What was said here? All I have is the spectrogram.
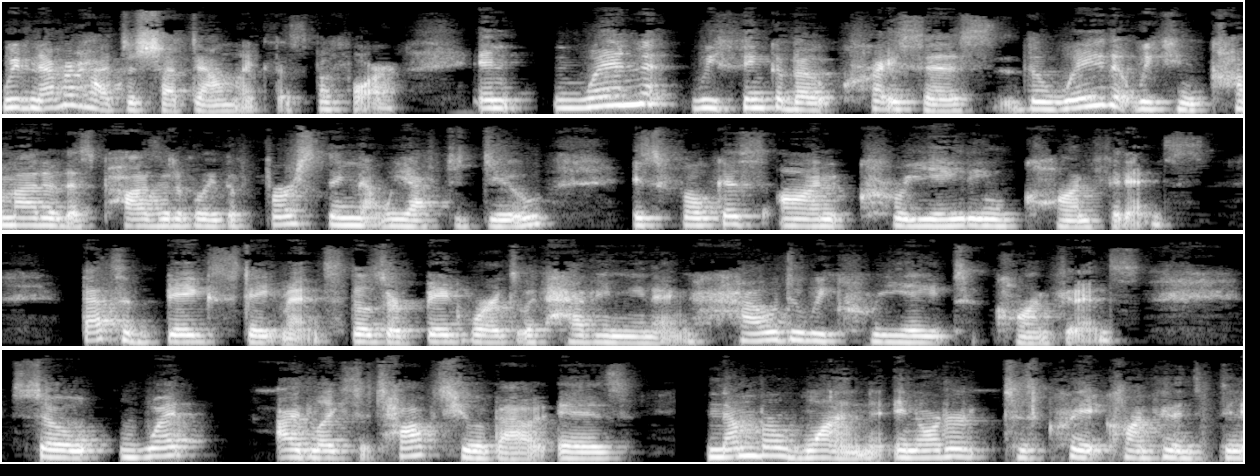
We've never had to shut down like this before. And when we think about crisis, the way that we can come out of this positively, the first thing that we have to do is focus on creating confidence. That's a big statement. Those are big words with heavy meaning. How do we create confidence? So what I'd like to talk to you about is number one, in order to create confidence in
